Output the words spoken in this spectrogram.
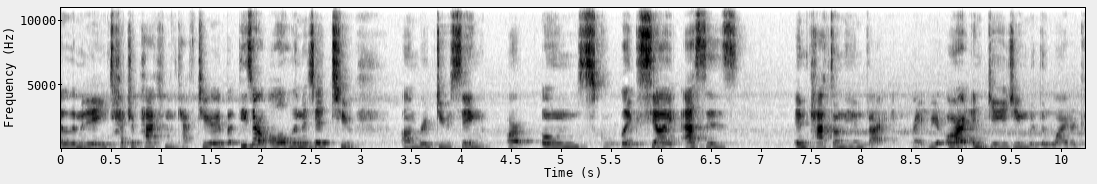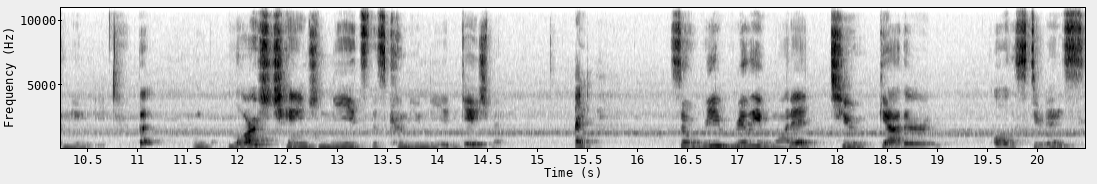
eliminating Tetra Pak from the cafeteria, but these are all limited to um, reducing our own school, like CIS's impact on the environment, right? We aren't engaging with the wider community, but large change needs this community engagement. And so we really wanted to gather all the students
